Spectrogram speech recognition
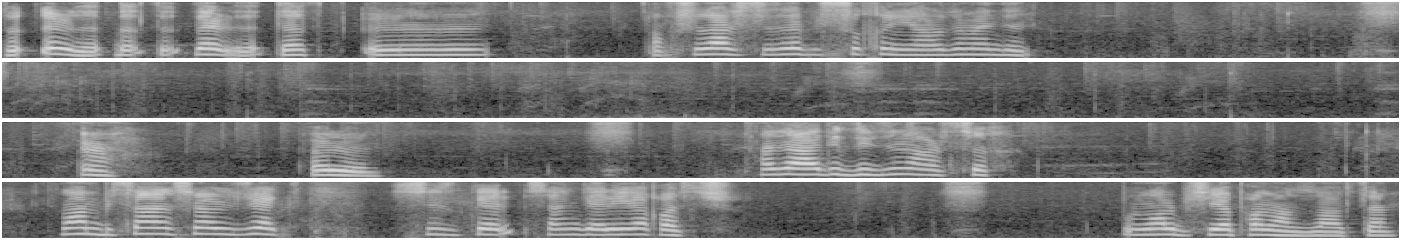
Dıt dıt dıt dıt dıt dıt dıt. Okçular size bir sıkın yardım edin. Ah, ölün. Hadi hadi gidin artık. Lan bir tane söyleyecek. Siz gel, sen geriye kaç. Bunlar bir şey yapamaz zaten.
